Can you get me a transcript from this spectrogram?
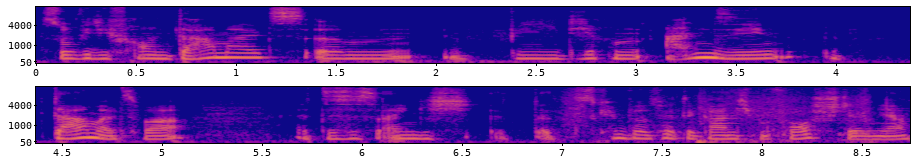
so wie die Frauen damals, ähm, wie deren Ansehen damals war, das ist eigentlich, das können wir uns heute gar nicht mehr vorstellen, ja.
